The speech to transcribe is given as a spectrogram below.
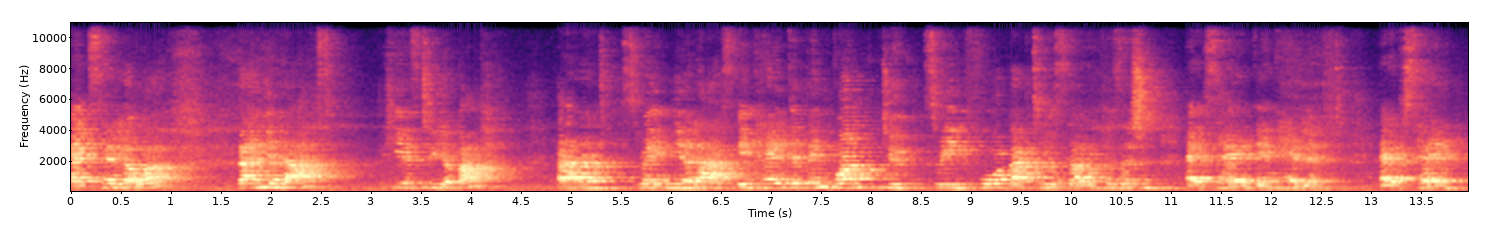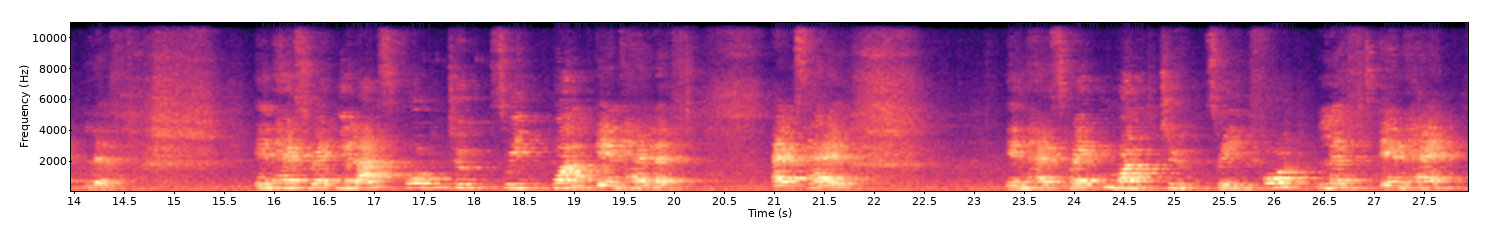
Exhale, lower. Bend your legs, heels to your bump, and straighten your legs. Inhale, dipping. One, two, three, four. Back to your starting position. Exhale, inhale, lift. Exhale, lift. Inhale, straighten your legs. Four, two, three, one. Inhale, lift. Exhale. Inhale, straighten. One, two, three, four. Lift. Inhale.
